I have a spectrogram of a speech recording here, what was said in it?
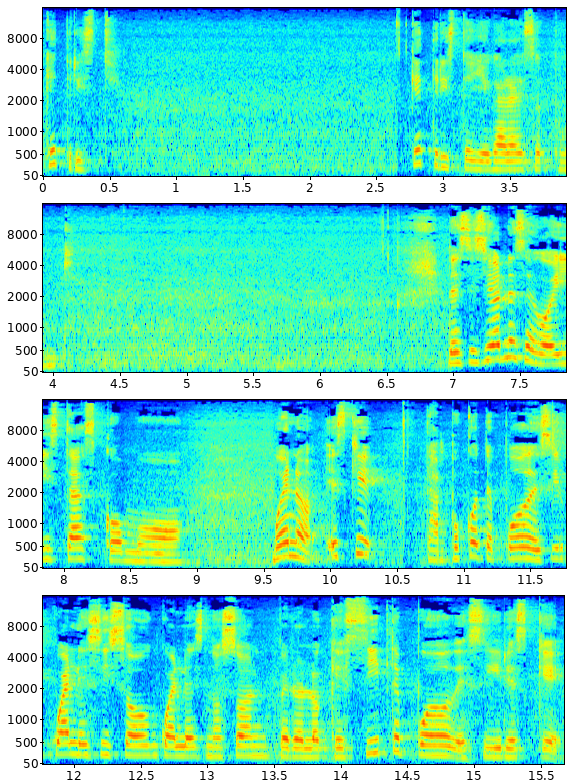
Qué triste. Qué triste llegar a ese punto. Decisiones egoístas como, bueno, es que tampoco te puedo decir cuáles sí son, cuáles no son, pero lo que sí te puedo decir es que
